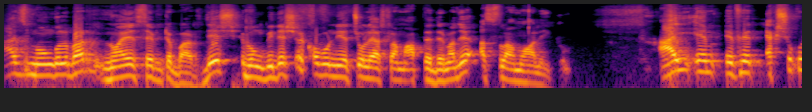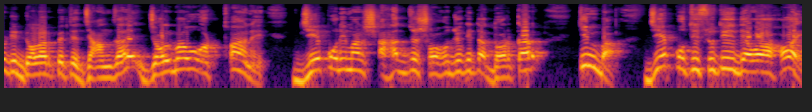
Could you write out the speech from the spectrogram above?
আজ মঙ্গলবার নয় সেপ্টেম্বর। দেশ এবং বিদেশের খবর নিয়ে চলে আসলাম আপনাদের মাঝে। আসসালামু আলাইকুম। আইএমএফ এর একশো কোটি ডলার পেতে যান যায় জলবায়ু অর্থায়নে যে পরিমাণ সাহায্য সহযোগিতা দরকার কিংবা যে প্রতিশ্রুতি দেওয়া হয়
